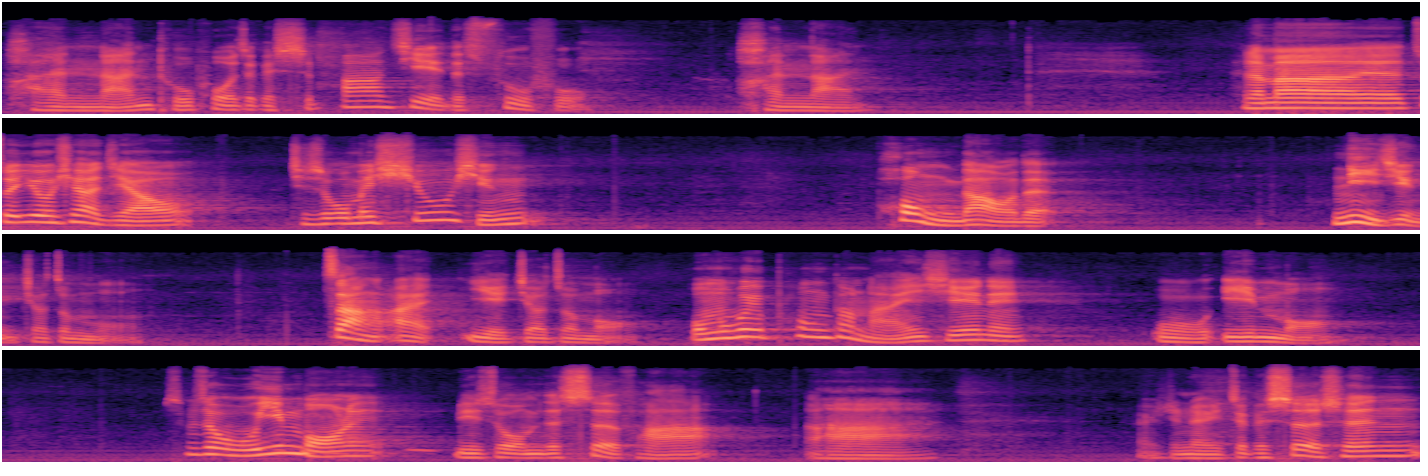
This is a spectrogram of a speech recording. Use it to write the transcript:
很难突破这个十八界的束缚，很难。那么最右下角就是我们修行碰到的逆境，叫做魔；障碍也叫做魔。我们会碰到哪一些呢？五阴魔，是不是五阴魔呢？比如说我们的色法啊，而且呢，这个色身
